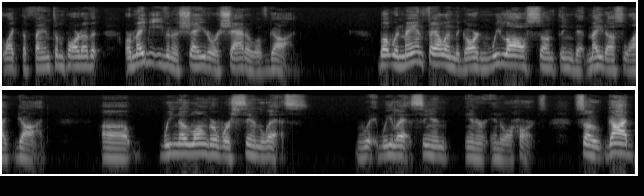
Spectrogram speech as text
like the phantom part of it, or maybe even a shade or a shadow of God. But when man fell in the garden, we lost something that made us like God. Uh, we no longer were sinless. We, we let sin enter into our hearts. So God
